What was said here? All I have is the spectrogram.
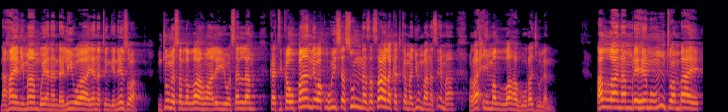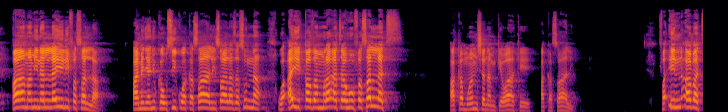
Na haya ni mambo yanaandaliwa yanatengenezwa. Mtume sallallahu alayhi wasallam katika upande wa kuhuisha sunna za sala katika majumba anasema rahimallahu rajulan Allah anamrehemu mtu ambaye qama minal laili fasalla. Amenyanyuka usiku akasali sala za sunna wa aiqadha imra'atahu fasallat. Akamwamsha na mke wake akasali. Fa in abat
